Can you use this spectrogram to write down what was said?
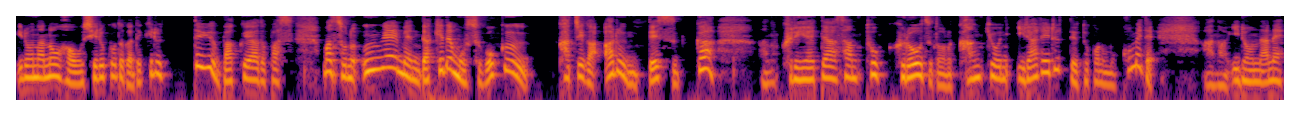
いろんなノウハウを知ることができるっていうバックヤードパス。まあその運営面だけでもすごく価値があるんですが、あの、クリエイターさんとクローズドの環境にいられるっていうところも込めて、あの、いろんなね、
